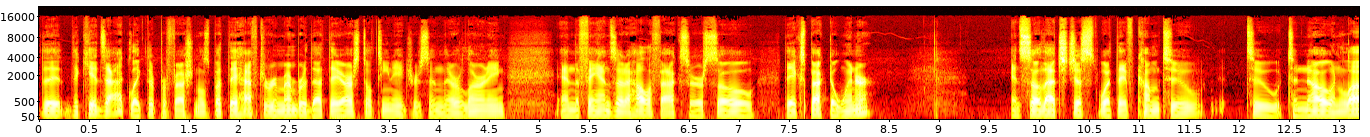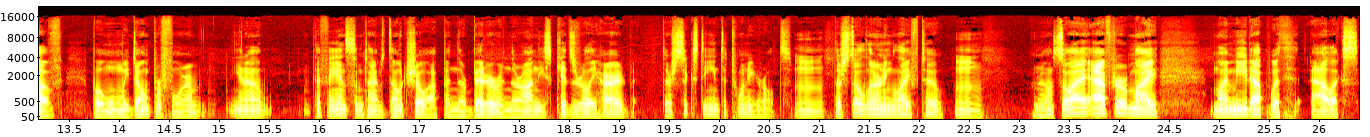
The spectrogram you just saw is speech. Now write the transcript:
the the kids act like they're professionals, but they have to remember that they are still teenagers and they're learning, and the fans at Halifax are so they expect a winner, and so that's just what they've come to to to know and love. But when we don't perform, you know, the fans sometimes don't show up, and they're bitter, and they're on these kids really hard. But they're 16 to 20 year olds. Mm, They're still learning life too. mm. You know, so I after my my meet up with Alex,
